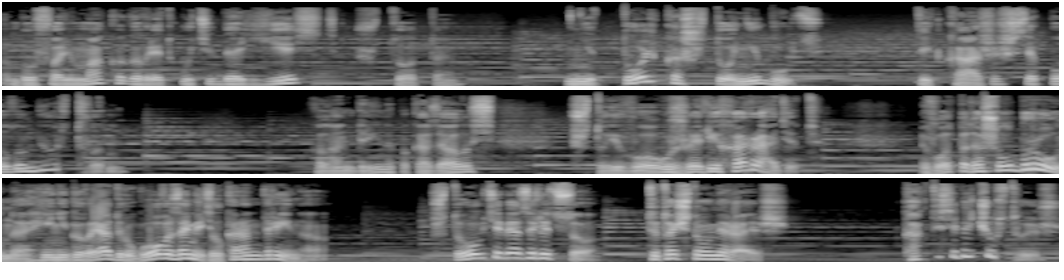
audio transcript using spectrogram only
Буфальмака говорит, «У тебя есть что-то. Не только что-нибудь. Ты кажешься полумертвым». Каландрина показалось, что его уже лихорадит. Вот подошел Бруно и, не говоря другого, заметил Каландрина. «Что у тебя за лицо? Ты точно умираешь?» Как ты себя чувствуешь?»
